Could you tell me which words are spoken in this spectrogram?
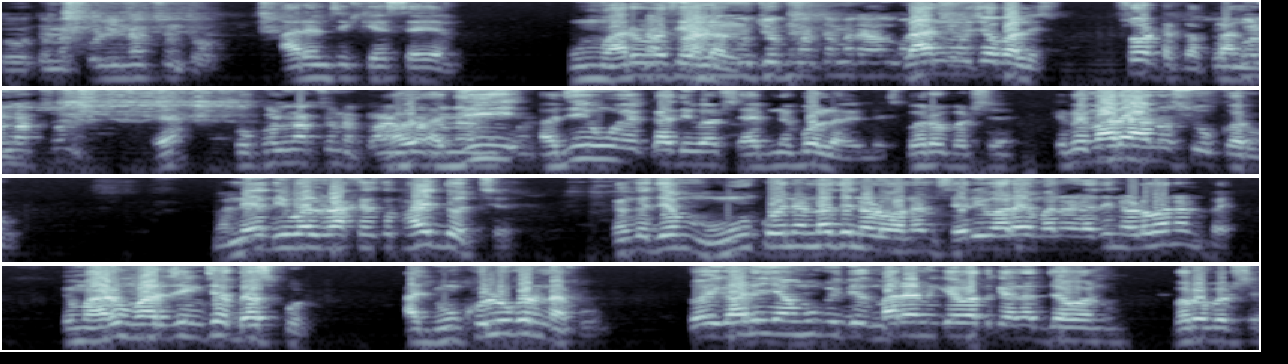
તો તમે ખુલ્લી નાખશો તો? આરએમસી કહેશે એમ. હું મારું નથી પ્લાન હલાવ્યું મુજબમાં તમારે પ્લાન મુજબ હાલીશ. સો ટકા પ્લાન. નાખશો હજી હજી હું એકાદી વાર સાહેબને બોલાવી લઈશ. બરોબર છે? કે ભાઈ મારે આનું શું કરવું? મને દિવાલ રાખે તો ફાયદો જ છે. કારણ કે જેમ હું કોઈને નથી નડવાનો, એમ શેરી વાળાએ મને નથી નડવાના ને ભાઈ? કે મારું માર્જિંગ છે દસ ફૂટ. આજ હું ખુલ્લું કરી નાખું. તો એ ગાડી અહીંયા મૂકી દે. મારે એને કહેવા કે નથી જવાનું. બરોબર છે?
